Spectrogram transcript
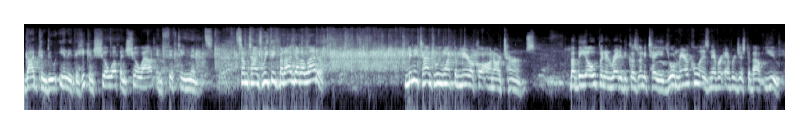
God can do anything. He can show up and show out in 15 minutes. Sometimes we think, but I've got a letter. Many times we want the miracle on our terms. But be open and ready because let me tell you, your miracle is never ever just about you.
